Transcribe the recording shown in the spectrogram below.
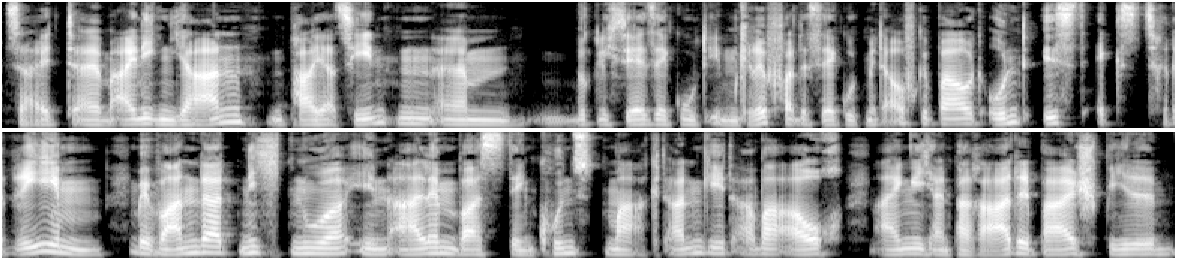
seit ähm, einigen Jahren, ein paar Jahrzehnten ähm, wirklich sehr, sehr gut im Griff, hat es sehr gut mit aufgebaut und ist extrem bewandert, nicht nur in allem, was den Kunstmarkt angeht, aber auch eigentlich ein Paradebeispiel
